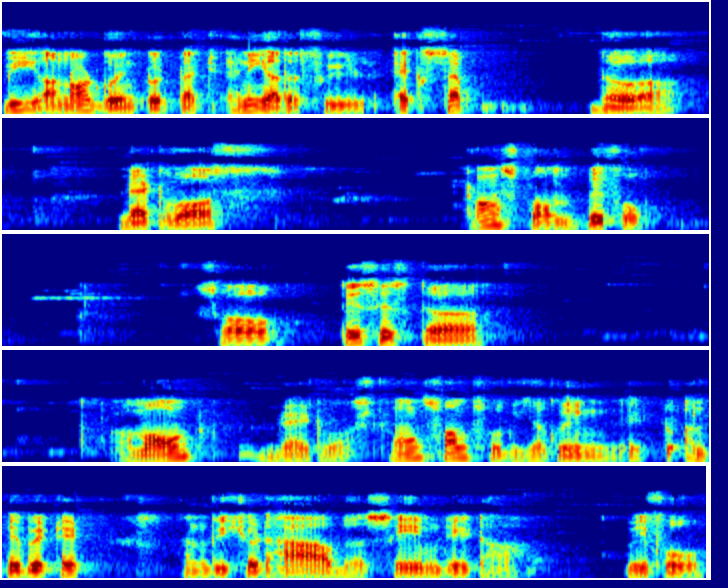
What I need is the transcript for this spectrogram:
We are not going to touch any other field except the that was transformed before. So this is the amount that was transformed. So we are going to unpivot it and we should have the same data before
